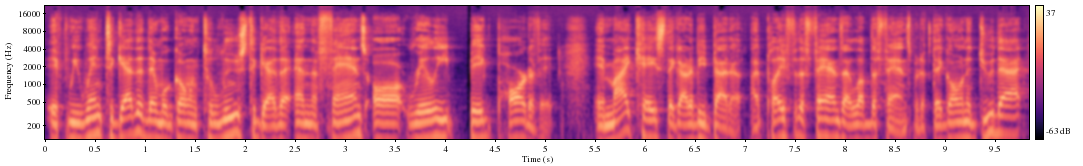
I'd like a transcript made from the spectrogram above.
if we win together, then we're going to lose together, and the fans are really big part of it. In my case, they got to be better. I play for the fans, I love the fans, but if they're going to do that,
